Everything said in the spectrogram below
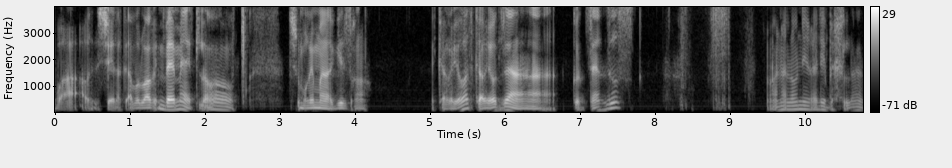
וואו, איזה שאלה, אבל אוהבים באמת, לא שומרים על הגזרה. כריות? כריות זה הקונצנזוס? וואלה, לא נראה לי בכלל.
